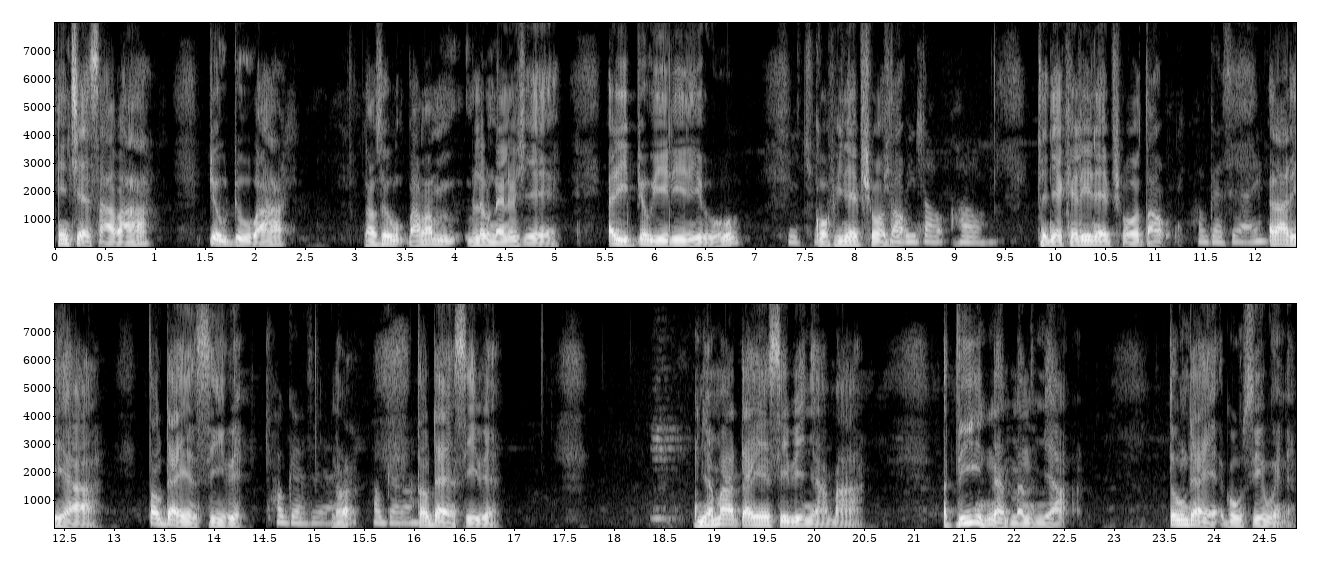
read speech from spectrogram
ဟင်းချက်စားပါ ပြုတ်တို့ပါနောက်ဆုံးဘာမှမလုပ်နိုင်လို့ရှိရင်အဲ့ဒီပြုတ်ရည်လေးတွေကိုရှေ့ချူကော်ဖီနဲ့ဖြော်တော့ပြီးတော့ဟုတ်တညက်ခဲလေးနဲ့ဖြော်တော့ဟုတ်ကဲ့ဆရာကြီးအဲ့ဒါတွေဟာတောက်တတ်ရင်စီးပဲဟုတ်ကဲ့ဆရာကြီးနော်ဟုတ်ကဲ့ပါတောက်တတ်ရင်စီးပဲမြန်မာတိုင်းရင်စီးပညာမှာအသီးအနှံမှန်သမျှသုံးတတ်ရင်အကုန်စေးဝင်တယ်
